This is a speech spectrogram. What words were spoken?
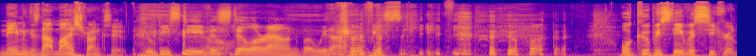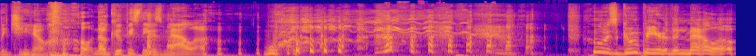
Naming is not my strong suit. Goopy Steve Oh. is still around, but we don't. Have Goopy Steve. Well, Goopy Steve was secretly Geno. no, Goopy Steve is Mallow. Who's goopier than Mallow?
